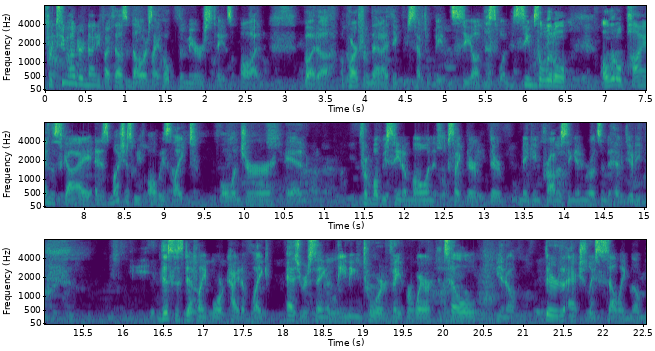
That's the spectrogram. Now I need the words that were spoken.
for two hundred ninety-five thousand dollars, I hope the mirror stays on. But uh, apart from that, I think we just have to wait and see on this one. It seems a little a little pie in the sky, and as much as we've always liked Bollinger and from what we've seen of Mullen, it looks like they're they're making promising inroads into heavy duty this is definitely more kind of like, as you were saying, leaning toward vaporware until, you know, they're actually selling them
